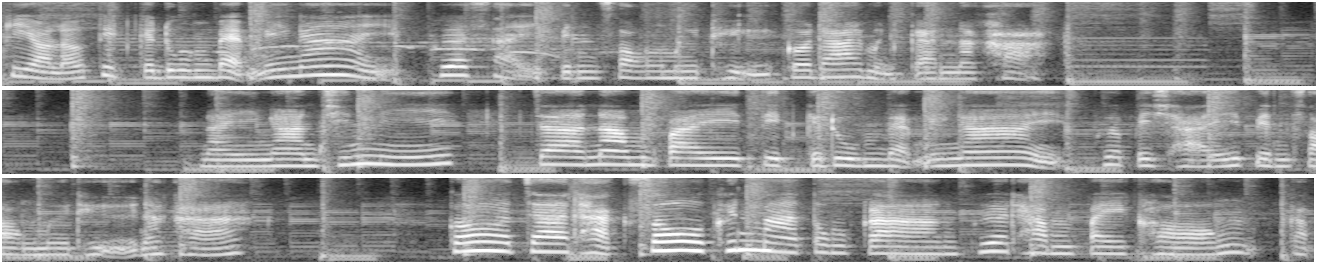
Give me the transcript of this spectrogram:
เกี่ยวแล้วติดกระดุมแบบง่ายๆ เพื่อใส่เป็นซองมือถือก็ได้เหมือนกันนะคะ ในงานชิ้นนี้จะนำไปติดกระดุมแบบง่ายๆ เพื่อไปใช้เป็นซองมือถือนะคะ ก็จะถักโซ่ขึ้นมาตรงกลางเพื่อทำไปคล้องกับ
